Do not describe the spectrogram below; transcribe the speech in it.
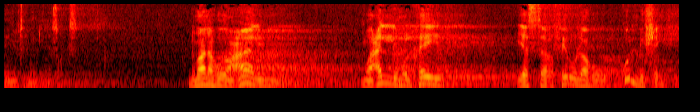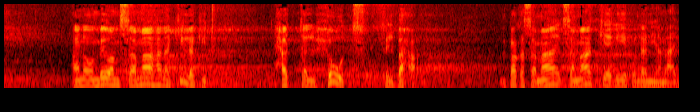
ya nyota nyingine zote. Ndio maana huyo alim muallimu alkhair yastaghfiru lahu kullu shay. Anaombewa msamaha na kila kitu hata alhut fi albahr mpaka samaki aliyepo ndani ya maji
